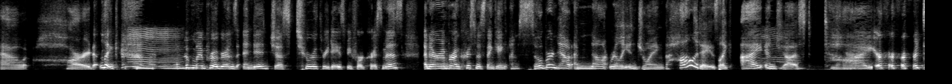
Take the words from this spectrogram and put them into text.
out hard. Like mm. one of my programs ended just two or three days before Christmas. And I remember on Christmas thinking, I'm so burned out. I'm not really enjoying the holidays. Like I am mm. just tired.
